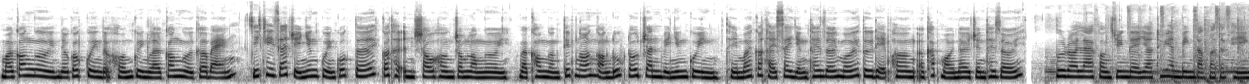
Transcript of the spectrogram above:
Mọi con người đều có quyền được hưởng quyền lợi con người cơ bản. Chỉ khi giá trị nhân quyền quốc tế có thể in sâu hơn trong lòng người và không ngừng tiếp nối ngọn đuốc đấu tranh vì nhân quyền thì mới có thể xây dựng thế giới mới tươi đẹp hơn ở khắp mọi nơi trên thế giới. Vừa rồi là phần chuyên đề do Thúy Anh biên tập và thực hiện.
